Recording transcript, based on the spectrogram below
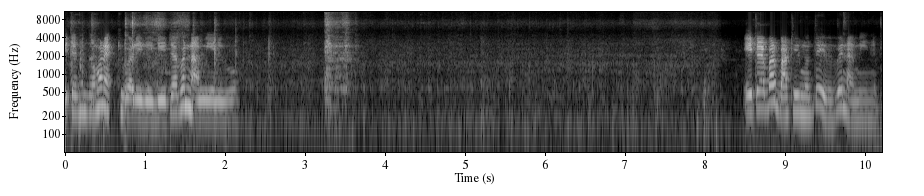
এটা কিন্তু আমার একেবারেই রেডি এটা আবার নামিয়ে নেব। এটা আবার বাটির মধ্যে এভাবে নামিয়ে নেব।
